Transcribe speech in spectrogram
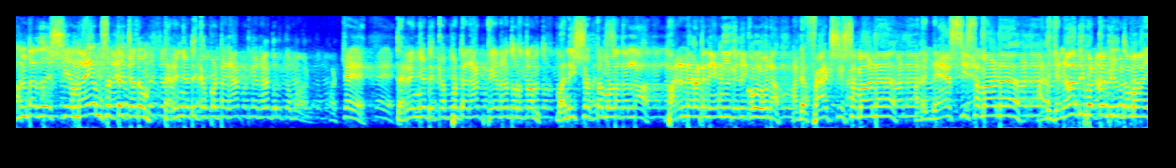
അന്തർദേശീയ നയം സൃഷ്ടിച്ചതും തെരഞ്ഞെടുക്കപ്പെട്ട രാഷ്ട്രീയ നേതൃത്വമാണ്. പക്ഷേ തെരഞ്ഞെടുക്കപ്പെട്ട രാഷ്ട്രീയ നേതൃത്വം മനുഷ്യത്വമുള്ളതല്ല ഭരണഘടന അംഗീകരിക്കുന്നതല്ല അത് ഫാക്സിസമാണ് അത് നാസിസമാണ് അത് ജനാധിപത്യ വിരുദ്ധമായ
